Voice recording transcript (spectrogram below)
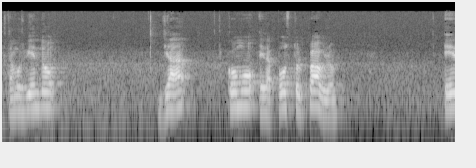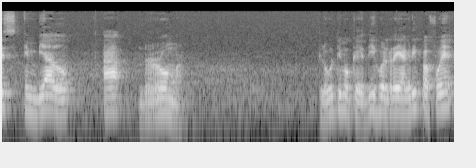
Estamos viendo ya cómo el apóstol Pablo es enviado a Roma. Lo último que dijo el rey Agripa fue,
